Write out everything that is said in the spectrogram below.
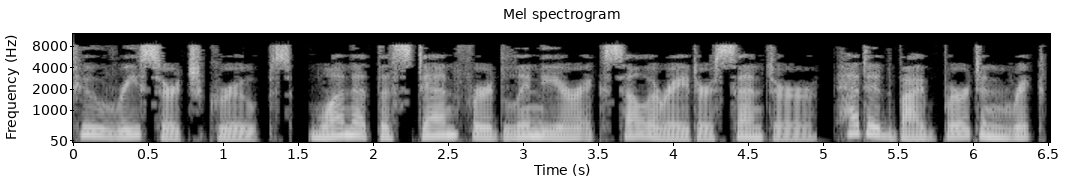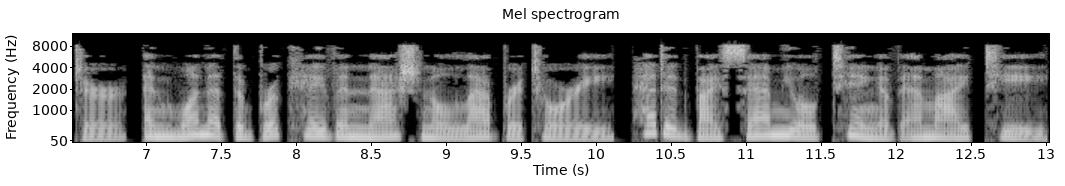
two research groups, one at the Stanford Linear Accelerator Center, headed by Burton Richter, and one at the Brookhaven National Laboratory, headed by Samuel Ting of MIT.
